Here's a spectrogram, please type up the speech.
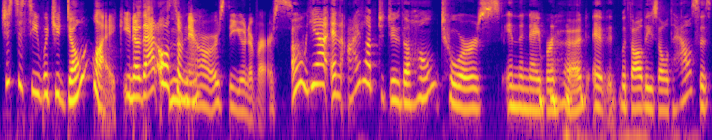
just to see what you don't like. You know, that also mm-hmm. narrows the universe. Oh, yeah. And I love to do the home tours in the neighborhood eh, with all these old houses.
